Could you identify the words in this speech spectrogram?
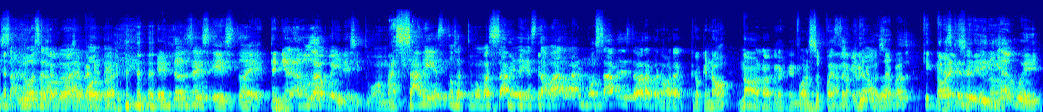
Saludos a la Saludos mamá a de la Pote. Entonces, esto de- tenía la duda, güey, de si tu mamá sabe esto, o sea, tu mamá sabe de esta barra, no sabe de esta barra. Bueno, ahora creo que no. No, no creo que Por supuesto que creo no, lo sepa. ¿Qué No, crees que te serio, diría, no. güey?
